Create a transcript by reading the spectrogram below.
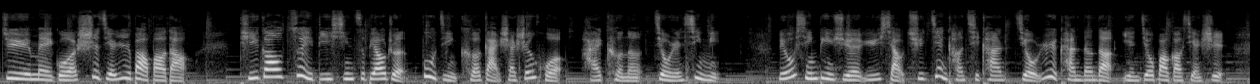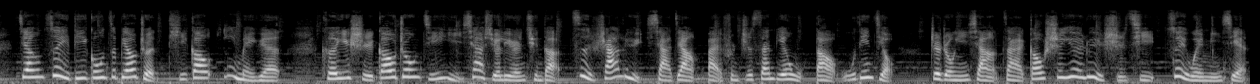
据美国《世界日报》报道，提高最低薪资标准不仅可改善生活，还可能救人性命。流行病学与小区健康期刊九日刊登的研究报告显示，将最低工资标准提高一美元，可以使高中及以下学历人群的自杀率下降百分之三点五到五点九。这种影响在高失业率时期最为明显。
